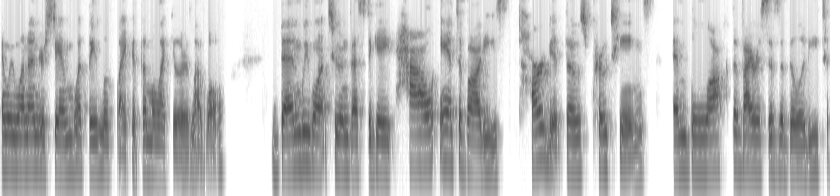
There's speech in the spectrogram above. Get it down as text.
and we want to understand what they look like at the molecular level. Then we want to investigate how antibodies target those proteins and block the virus's ability to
